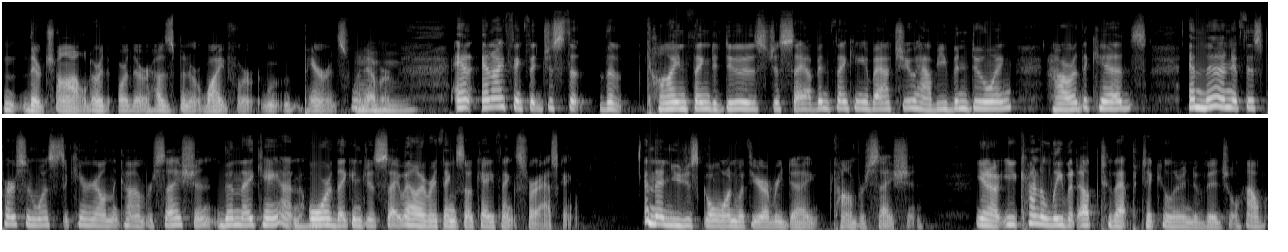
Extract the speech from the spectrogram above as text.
their child or or their husband or wife or parents, whatever. Mm-hmm. And and I think that just the the kind thing to do is just say, "I've been thinking about you. How have you been doing? How are the kids?" And then if this person wants to carry on the conversation, then they can, or they can just say, "Well, everything's okay. Thanks for asking." And then you just go on with your everyday conversation you know you kind of leave it up to that particular individual how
